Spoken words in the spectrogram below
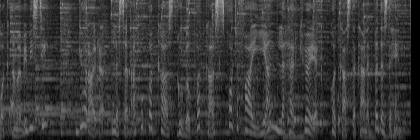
وەک ئەمە ببیستی؟ گۆڕایرە لەسەر ئەپ و پۆدکاست گوگل پۆدکاست سپۆتفاای یان لە هەر کوێیەک پۆدکاستەکانت بەدەستدەێنیت.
